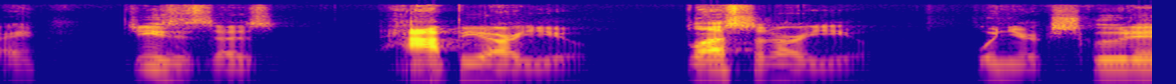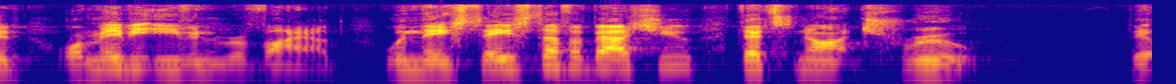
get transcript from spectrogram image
right? Jesus says, happy are you. Blessed are you when you're excluded or maybe even reviled. When they say stuff about you that's not true. They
